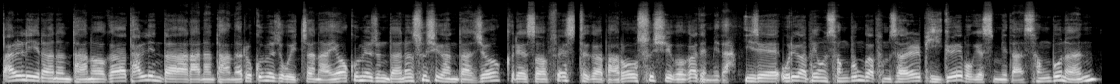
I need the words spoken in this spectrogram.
빨리라는 단어가 달린다라는 단어를 꾸며주고 있잖아요. 꾸며준다는 수식한다죠. 그래서 fast가 바로 수식어가 됩니다. 이제 우리가 배운 성분과 품사를 비교해 보겠습니다. 성분은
